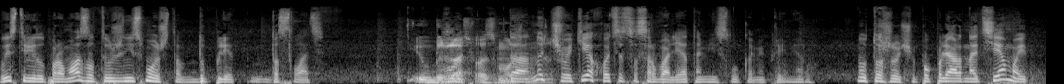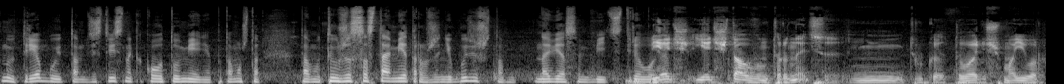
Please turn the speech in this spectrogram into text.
выстрелил, промазал, ты уже не сможешь там дуплет дослать. И убежать, вот. возможно. Да, ну, чуваки охотятся с арбалетами и с луками, к примеру ну, тоже очень популярная тема и, ну, требует там действительно какого-то умения, потому что там ты уже со 100 метров уже не будешь там навесом бить стрелой. Я, я читал в интернете, не, только товарищ майор,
